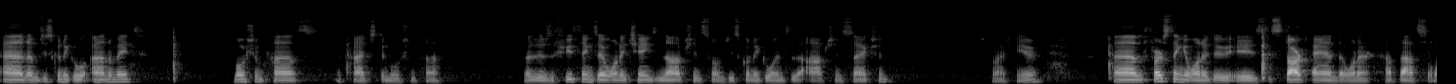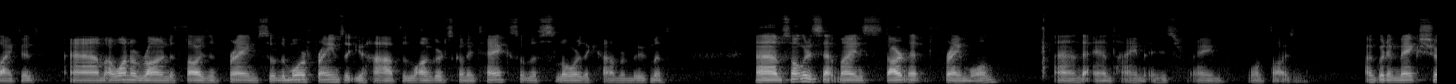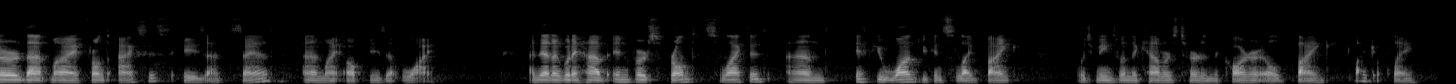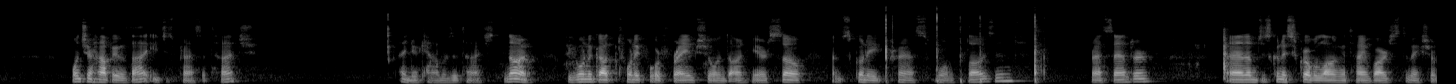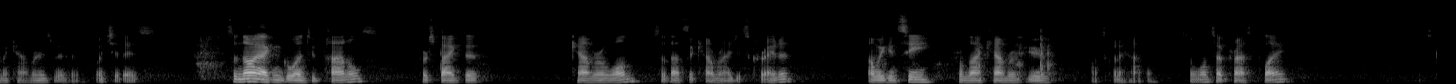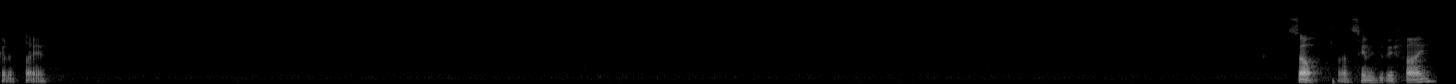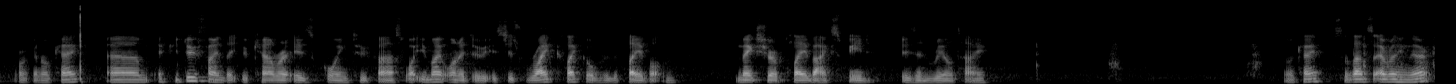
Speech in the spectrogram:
And I'm just going to go animate, motion paths, attach to motion path. Now there's a few things I want to change in the options, so I'm just going to go into the options section. It's right here. Um, the first thing I want to do is the start end, I want to have that selected. Um, I want around a thousand frames, so the more frames that you have, the longer it's going to take, so the slower the camera movement. Um, so I'm going to set mine starting at frame 1 and the end time is frame 1000. I'm going to make sure that my front axis is at Z and my up is at Y. And then I'm going to have inverse front selected and if you want you can select bank which means when the camera's turned in the corner it'll bank like a plane. Once you're happy with that you just press attach and your camera's attached. Now we've only got 24 frames showing down here so I'm just going to press 1000, press enter, and I'm just going to scrub along the time bar just to make sure my camera is moving, which it is. So now I can go into panels, perspective, camera 1, so that's the camera I just created, and we can see from that camera view what's going to happen. So once I press play, it's going to play So that seems to be fine, working okay. Um, if you do find that your camera is going too fast, what you might want to do is just right click over the play button, make sure playback speed is in real time. Okay, so that's everything there.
